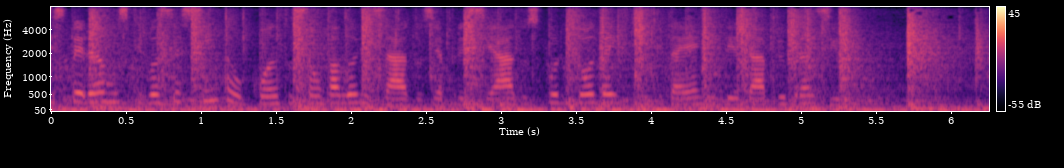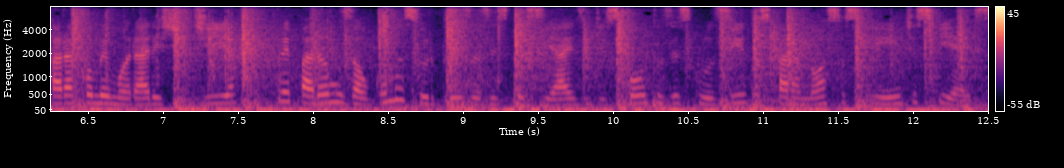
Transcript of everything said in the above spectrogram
Esperamos que você sinta o quanto são valorizados e apreciados por toda a equipe da RDW Brasil. Para comemorar este dia, preparamos algumas surpresas especiais e descontos exclusivos para nossos clientes fiéis.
